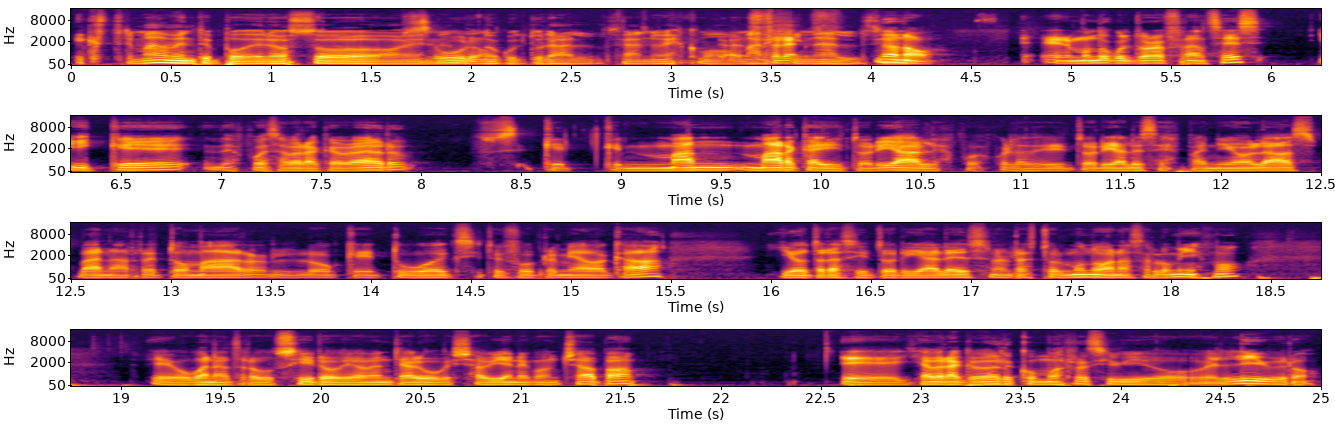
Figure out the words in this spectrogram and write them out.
extremadamente poderoso en el mundo cultural o sea no es como marginal no no en el mundo cultural francés y que después habrá que ver que, marca editoriales, pues, pues las editoriales españolas van a retomar lo que tuvo éxito y fue premiado acá, y otras editoriales en el resto del mundo van a hacer lo mismo, eh, o van a traducir obviamente algo que ya viene con chapa, eh, y habrá que ver cómo es recibido el libro.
